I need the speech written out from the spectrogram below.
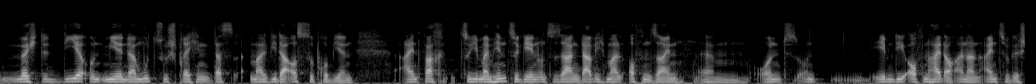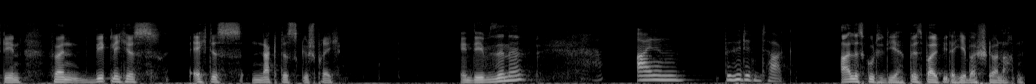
möchte dir und mir da Mut zusprechen, das mal wieder auszuprobieren. Einfach zu jemandem hinzugehen und zu sagen, darf ich mal offen sein ähm, und, und eben die Offenheit auch anderen einzugestehen für ein wirkliches, echtes, nacktes Gespräch. In dem Sinne? Einen behüteten Tag. Alles Gute dir. Bis bald wieder hier bei Störnachten.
